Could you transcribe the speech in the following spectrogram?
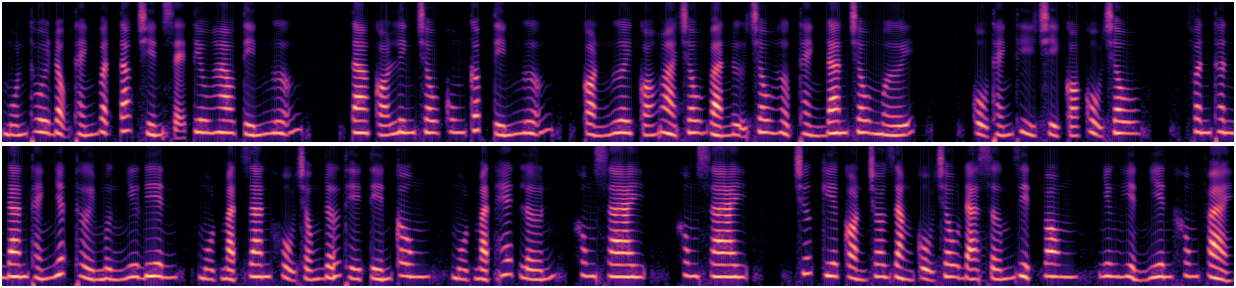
muốn thôi động thánh vật tác chiến sẽ tiêu hao tín ngưỡng. Ta có Linh Châu cung cấp tín ngưỡng, còn ngươi có Hòa Châu và Nữ Châu hợp thành Đan Châu mới. Cổ thánh thì chỉ có Cổ Châu. Phân thân đan thánh nhất thời mừng như điên, một mặt gian khổ chống đỡ thế tiến công, một mặt hét lớn, không sai, không sai. Trước kia còn cho rằng Cổ Châu đã sớm diệt vong, nhưng hiển nhiên không phải.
